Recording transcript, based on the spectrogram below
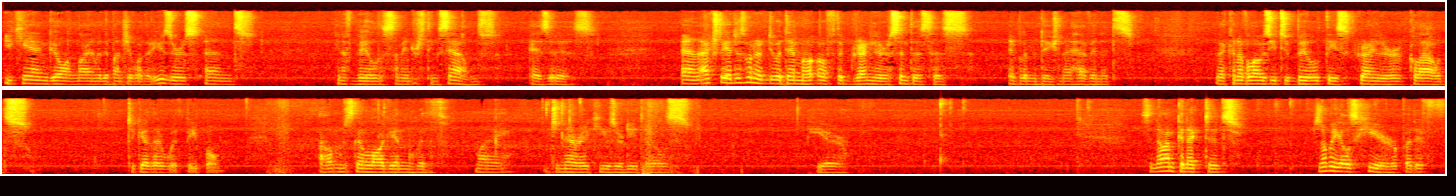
you can go online with a bunch of other users and kind of build some interesting sounds as it is. And actually, I just wanted to do a demo of the granular synthesis implementation I have in it that kind of allows you to build these granular clouds together with people. I'm just going to log in with my generic user details here. So now I'm connected. There's nobody else here, but if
